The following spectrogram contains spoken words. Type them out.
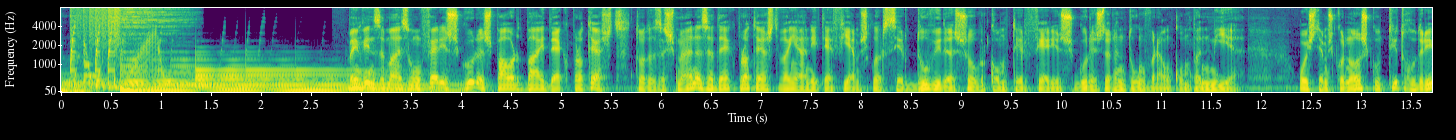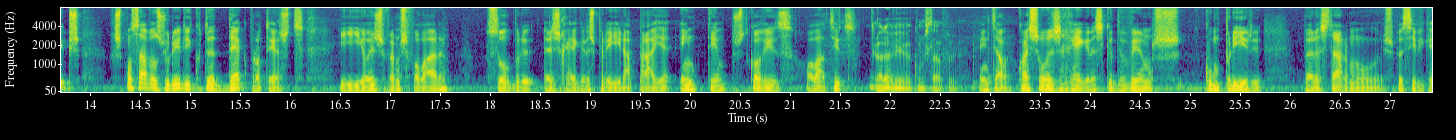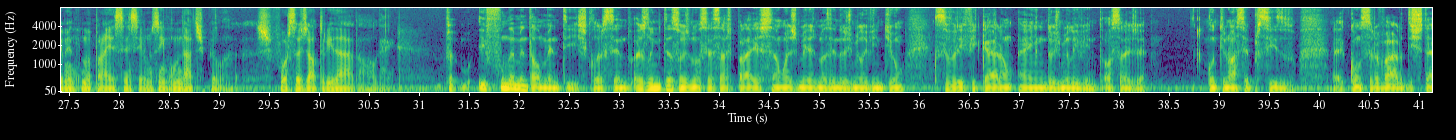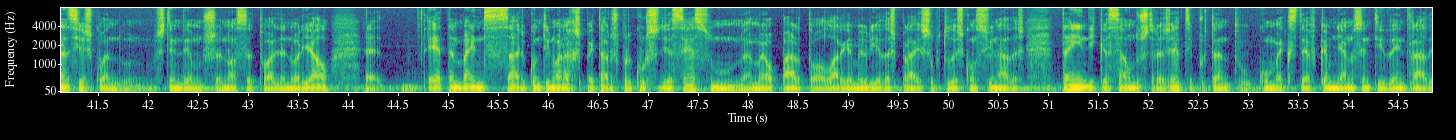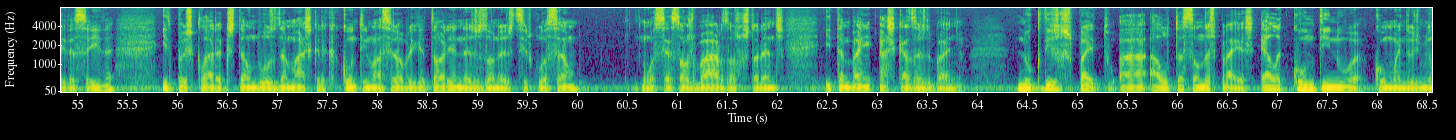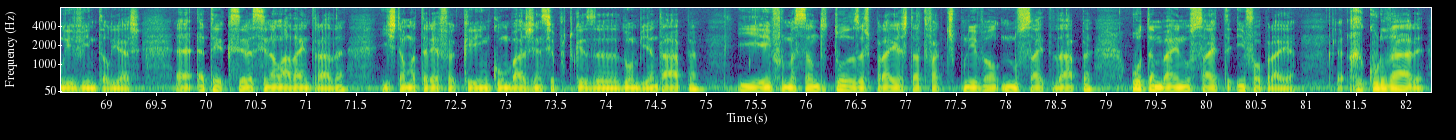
Bem-vindos a mais um Férias Seguras Powered by DEC Proteste. Todas as semanas a DEC Proteste vem à NIT FM esclarecer dúvidas sobre como ter férias seguras durante um verão com pandemia. Hoje temos connosco o Tito Rodrigues, responsável jurídico da DEC Proteste, e hoje vamos falar sobre as regras para ir à praia em tempos de Covid. Olá, Tito. Ora viva, como está, Rui? Então, quais são as regras que devemos cumprir para estarmos especificamente numa praia sem sermos incomodados pelas forças de autoridade ou alguém? E fundamentalmente, e esclarecendo, as limitações no acesso às praias são as mesmas em 2021 que se verificaram em 2020. Ou seja, continua a ser preciso uh, conservar distâncias quando estendemos a nossa toalha no areal. Uh, é também necessário continuar a respeitar os percursos de acesso. A maior parte, ou a larga maioria das praias, sobretudo as concessionadas, têm indicação dos trajetos e, portanto, como é que se deve caminhar no sentido da entrada e da saída. E depois, claro, a questão do uso da máscara, que continua a ser obrigatória nas zonas de circulação no acesso aos bares, aos restaurantes e também às casas de banho. No que diz respeito à, à, lotação das praias, ela continua, como em 2020, aliás, a, a, ter que ser assinalada à entrada. Isto é uma tarefa que incumbe à Agência Portuguesa do Ambiente, a APA, e a informação de todas as praias está de facto disponível no site da APA ou também no site Infopraia. Recordar uh,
